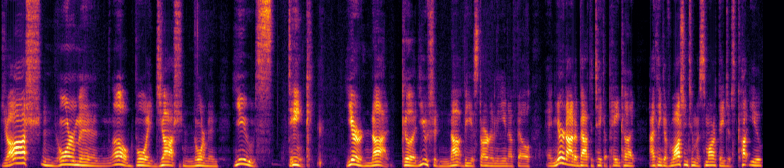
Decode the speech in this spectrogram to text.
Josh Norman. Oh boy, Josh Norman. You stink. You're not good. You should not be a starter in the NFL, and you're not about to take a pay cut. I think if Washington was smart, they just cut you.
